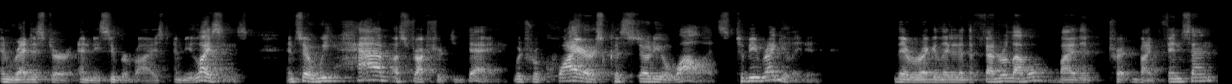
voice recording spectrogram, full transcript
and register and be supervised and be licensed. And so we have a structure today which requires custodial wallets to be regulated. They're regulated at the federal level by the by FinCEN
